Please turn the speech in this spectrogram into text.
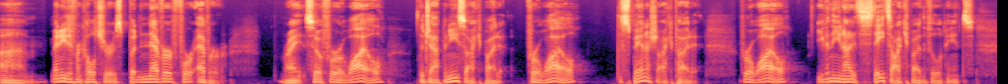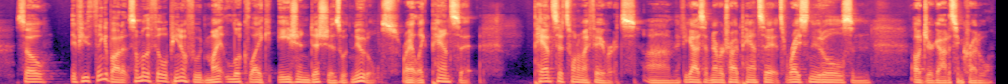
um, many different cultures, but never forever, right? So for a while, the Japanese occupied it. For a while, the Spanish occupied it. For a while, even the United States occupied the Philippines. So if you think about it, some of the Filipino food might look like Asian dishes with noodles, right? Like pancit. Pancit's one of my favorites. Um, if you guys have never tried pancit, it's rice noodles and oh dear God, it's incredible.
